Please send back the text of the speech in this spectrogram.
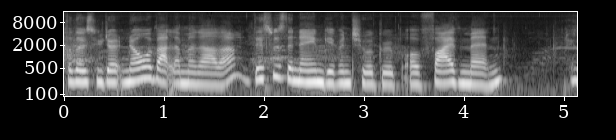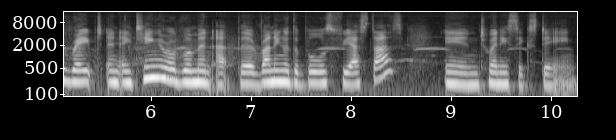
For those who don't know about La Manada, this was the name given to a group of five men who raped an 18 year old woman at the Running of the Bulls fiestas in 2016.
